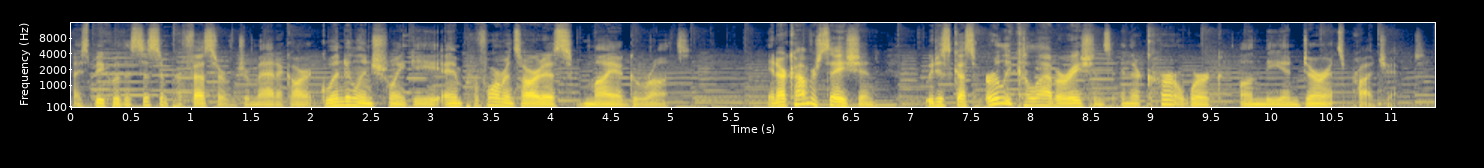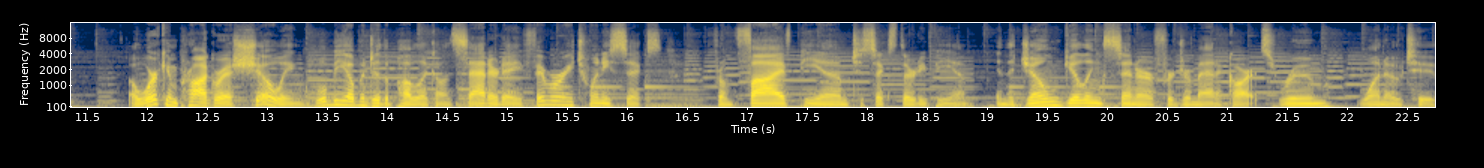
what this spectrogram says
I speak with Assistant Professor of Dramatic Art Gwendolyn Schwinke and performance artist Maya Gurantz. In our conversation, we discuss early collaborations and their current work on the Endurance Project. A work in progress showing will be open to the public on Saturday, February 26th from 5 p.m. to 6:30 p.m. in the Joan Gillings Center for Dramatic Arts, room 102.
